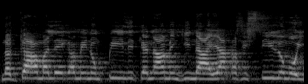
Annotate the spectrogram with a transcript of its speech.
Nagkamali kami nung pilit ka namin ginaya kasi estilo mo'y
